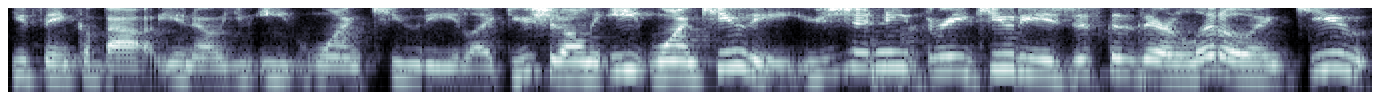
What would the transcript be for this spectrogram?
you think about you know you eat one cutie like you should only eat one cutie you shouldn't eat three cuties just because they're little and cute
